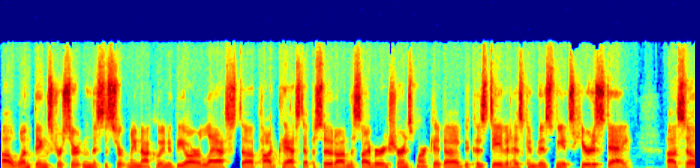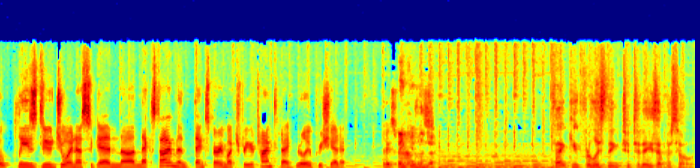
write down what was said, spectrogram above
Uh, one thing's for certain: this is certainly not going to be our last uh, podcast episode on the cyber insurance market uh, because David has convinced me it's here to stay. Uh, so please do join us again next time, and thanks very much for your time today. Really appreciate it. Thanks. Thank you, Lynda. Thank you for listening to today's episode.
